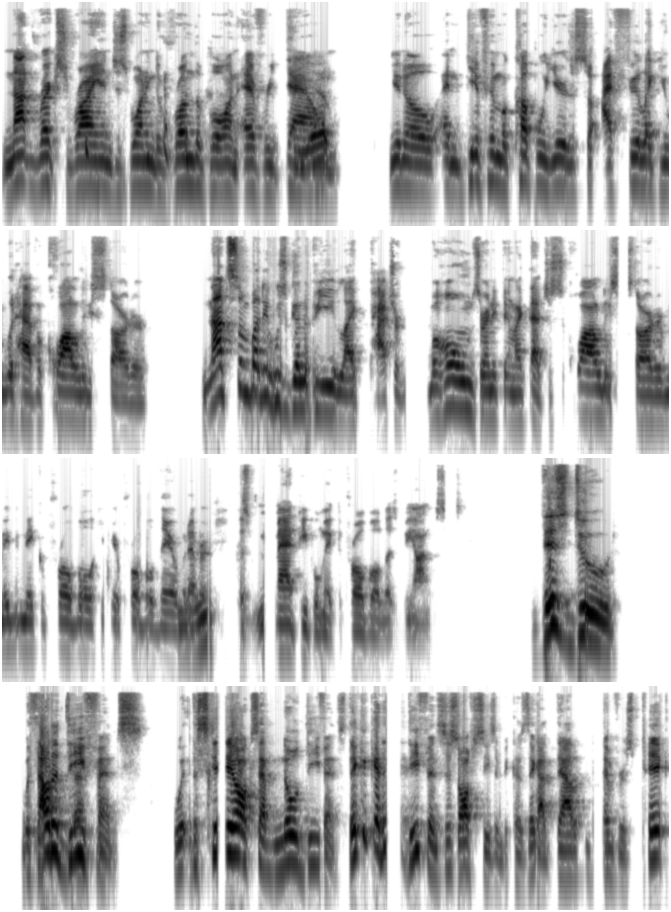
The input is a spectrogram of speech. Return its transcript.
not Rex Ryan just wanting to run the ball on every down, yep. you know, and give him a couple years or so, I feel like you would have a quality starter. Not somebody who's going to be like Patrick Mahomes or anything like that, just a quality starter, maybe make a Pro Bowl here, Pro Bowl there, whatever, because mm-hmm. mad people make the Pro Bowl, let's be honest. This dude without a defense. With the Seahawks have no defense. They could get a defense this offseason because they got Denver's pick.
